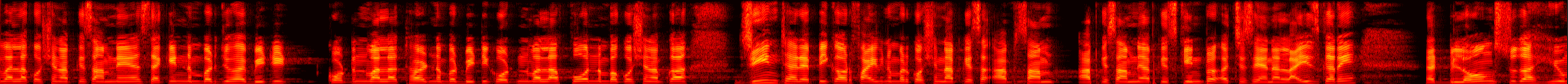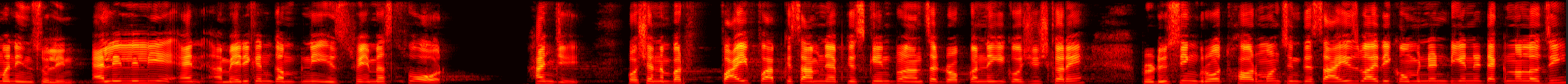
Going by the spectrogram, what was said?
वाला क्वेश्चन आपके सामने है सेकेंड नंबर जो है बीटी कॉटन वाला थर्ड नंबर बीटी कॉटन वाला फोर नंबर क्वेश्चन आपका जीन थेरेपी का और फाइव नंबर क्वेश्चन आपके आप साम, आपके सामने आपकी स्क्रीन पर अच्छे से एनालाइज करें। That belongs to the human insulin. Eli Lilly, an American company, is famous for. हाँ जी क्वेश्चन नंबर फाइव आपके सामने आपके स्क्रीन पर आंसर ड्रॉप करने की कोशिश करें producing growth hormone synthesise by recombinant DNA technology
